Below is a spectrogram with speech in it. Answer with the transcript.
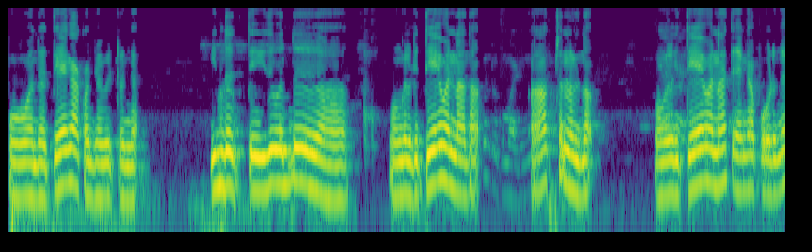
போ அந்த தேங்காய் கொஞ்சம் விட்டுருங்க. இந்த இது வந்து உங்களுக்கு தேவைன்னா தான். ஆப்ஷனல் தான். உங்களுக்கு தேவைன்னா தேங்காய் போடுங்க.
